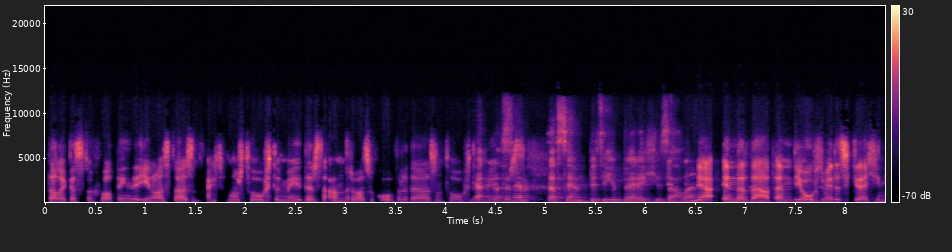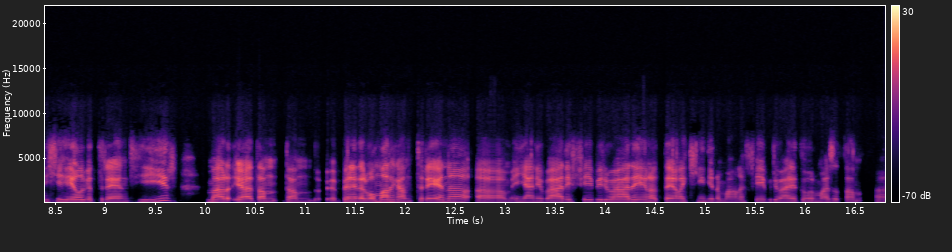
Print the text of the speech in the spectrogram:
telkens toch wel, denk de ene was 1800 hoogtemeters, de andere was ook over 1000 hoogtemeters. Ja, dat zijn, dat zijn pittige bergjes al, hè? Ja, inderdaad. En die hoogtemeters krijg je niet geheel getraind hier. Maar ja, dan, dan ben ik er wel naar gaan trainen um, in januari, februari. En uiteindelijk ging die normaal in februari door, maar is dat dan uh,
